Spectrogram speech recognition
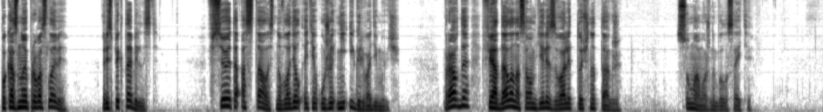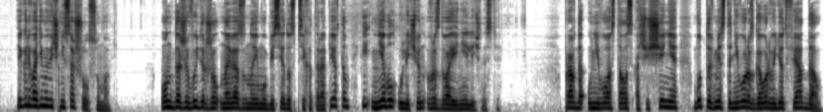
Показное православие? Респектабельность? Все это осталось, но владел этим уже не Игорь Вадимович. Правда, феодала на самом деле звали точно так же. С ума можно было сойти. Игорь Вадимович не сошел с ума. Он даже выдержал навязанную ему беседу с психотерапевтом и не был увлечен в раздвоении личности. Правда, у него осталось ощущение, будто вместо него разговор ведет феодал,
